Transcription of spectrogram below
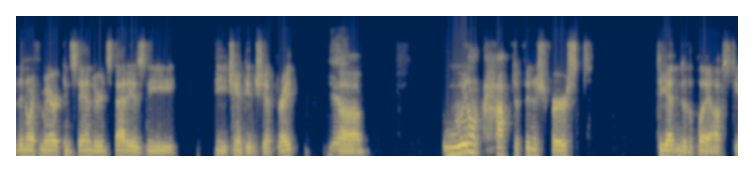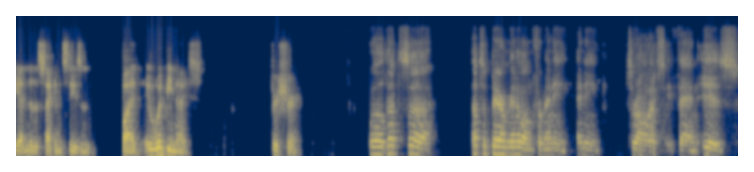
the North American standards, that is the the championship, right? yeah. Um, we don't have to finish first to get into the playoffs, to get into the second season, but it would be nice for sure. well, that's uh, that's a bare minimum from any any Toronto FC fan is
